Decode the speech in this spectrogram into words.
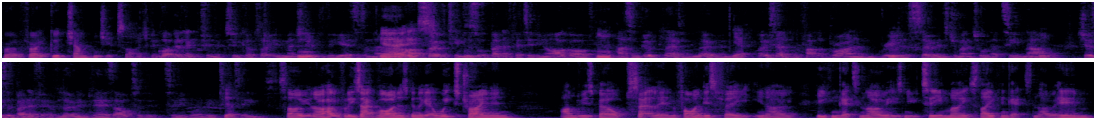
for a very good championship side. There's been quite a good link between the two clubs, like you mentioned Mm. over the years, isn't there? Yeah, Like, it's- both teams have sort of benefited. You know, Argyle Mm. had some good players on loan, and Yeah. like you said, the fact that Bryan and Reid Mm. are so instrumental in their team now Mm. shows the benefit of loaning players out to, the, to League One and League Two Yeah. teams. So, you know, hopefully Zak Vyner's going to get a week's training under his belt, settle in, find his feet. You know, he can get to know his new teammates, they can get to know him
